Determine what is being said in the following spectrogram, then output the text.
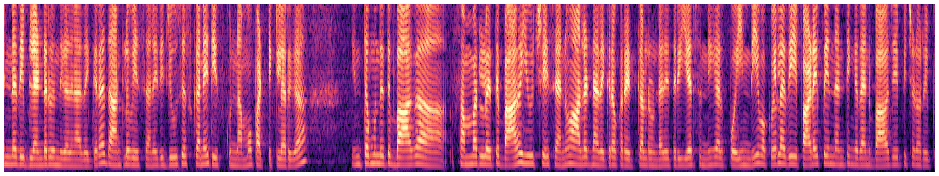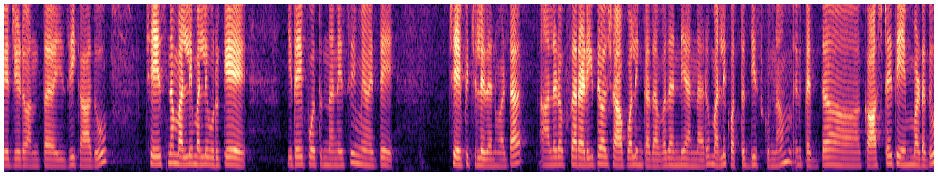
చిన్నది బ్లెండర్ ఉంది కదా నా దగ్గర. దాంట్లో వేసాను. ఇది జ్యూసెస్గానే తీసుకున్నాము పర్టికులర్గా ఇంతకుముందు అయితే బాగా సమ్మర్లో అయితే బాగా యూజ్ చేశాను. ఆల్రెడీ నా దగ్గర ఒక రెడ్ కలర్ ఉండదు. త్రీ ఇయర్స్ ఉంది అది పోయింది. ఒకవేళ అది పాడైపోయిందంటే ఇంకా దాన్ని బాగా చేయించడం రిపేర్ చేయడం అంత ఈజీ కాదు. చేసినా మళ్ళీ మళ్ళీ ఉరికే ఇదైపోతుంది అనేసి మేమైతే చేపించలేదనమాట ఆల్రెడీ ఒకసారి అడిగితే వాళ్ళ షాప్ వాళ్ళు ఇంకా అది అవ్వదండి అన్నారు. మళ్ళీ కొత్తది తీసుకున్నాం. ఇది పెద్ద కాస్ట్ అయితే ఏం పడదు.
